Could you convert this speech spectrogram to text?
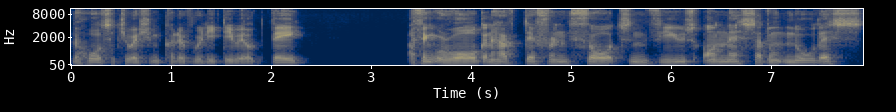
the whole situation could have really derailed the day. I think we're all going to have different thoughts and views on this. I don't know this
